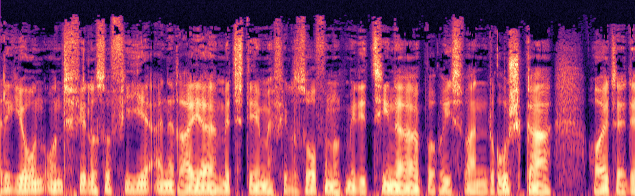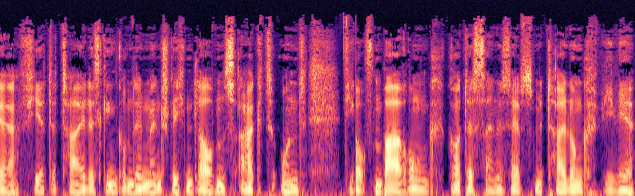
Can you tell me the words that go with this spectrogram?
Religion und Philosophie, eine Reihe mit dem Philosophen und Mediziner Boris Wandruschka. Heute der vierte Teil. Es ging um den menschlichen Glaubensakt und die Offenbarung Gottes, seine Selbstmitteilung, wie wir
